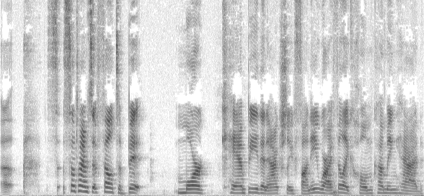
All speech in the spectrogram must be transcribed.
uh, sometimes it felt a bit more campy than actually funny. Where I feel like Homecoming had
